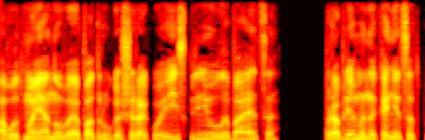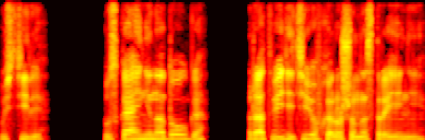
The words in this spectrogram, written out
А вот моя новая подруга широко и искренне улыбается. Проблемы наконец отпустили. Пускай ненадолго. Рад видеть ее в хорошем настроении.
